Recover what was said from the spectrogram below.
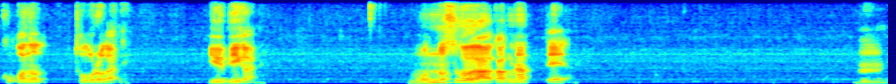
ここのところがね。指がね。ものすごい赤くなって、うん。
